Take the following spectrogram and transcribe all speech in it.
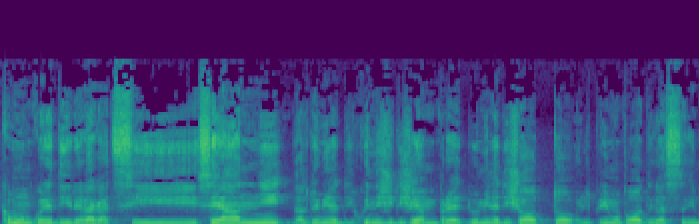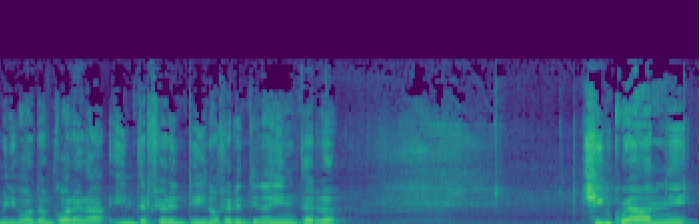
Comunque che dire ragazzi, 6 anni, dal 15 dicembre 2018 il primo podcast che mi ricordo ancora era Inter Fiorentino, Fiorentina Inter 5 anni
